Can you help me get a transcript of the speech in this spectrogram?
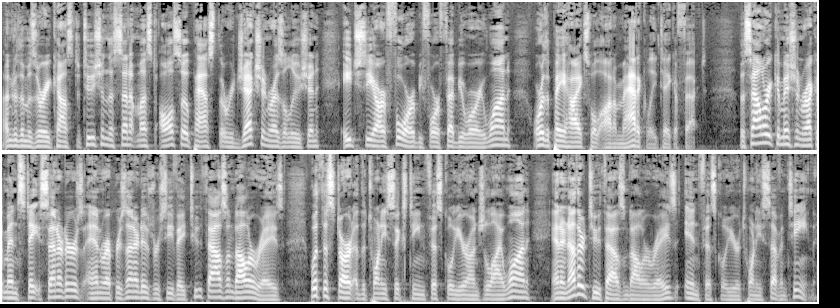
Under the Missouri Constitution, the Senate must also pass the rejection resolution, HCR 4, before February 1, or the pay hikes will automatically take effect. The Salary Commission recommends state senators and representatives receive a $2,000 raise with the start of the 2016 fiscal year on July 1 and another $2,000 raise in fiscal year 2017.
